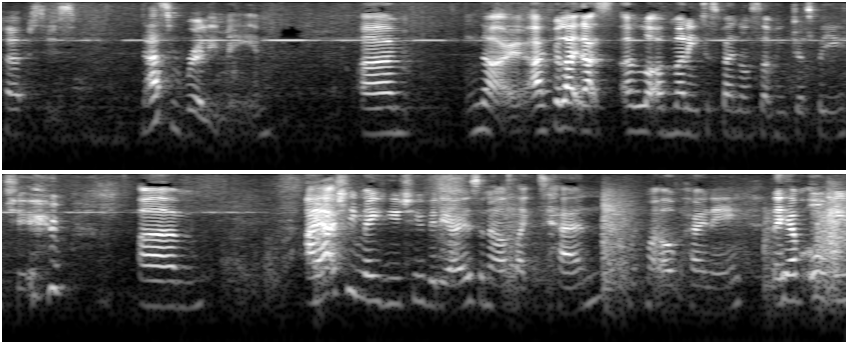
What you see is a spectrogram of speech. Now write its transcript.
purposes. That's really mean. Um, no, I feel like that's a lot of money to spend on something just for YouTube. Um, I actually made YouTube videos when I was like 10 with my old pony. They have all been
